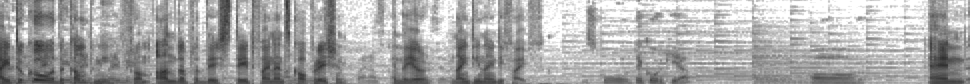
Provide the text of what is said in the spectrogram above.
I took over the company from Andhra Pradesh State Finance Corporation in the year 1995. And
